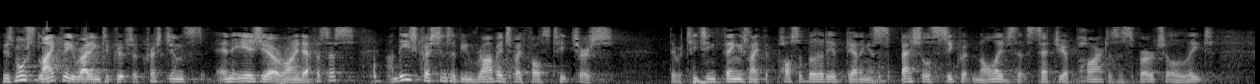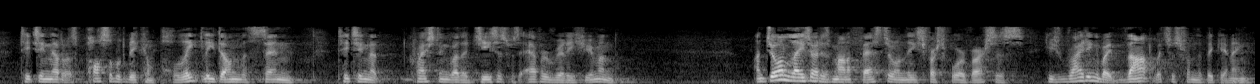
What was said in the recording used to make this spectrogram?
He was most likely writing to groups of Christians in Asia around Ephesus, and these Christians had been ravaged by false teachers. They were teaching things like the possibility of getting a special secret knowledge that set you apart as a spiritual elite, teaching that it was possible to be completely done with sin, teaching that questioning whether Jesus was ever really human. And John lays out his manifesto in these first four verses. He's writing about that which was from the beginning,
